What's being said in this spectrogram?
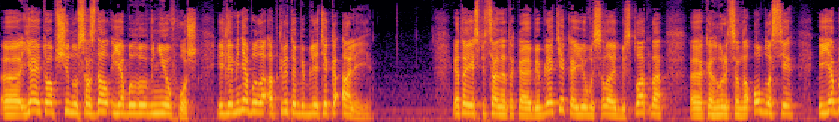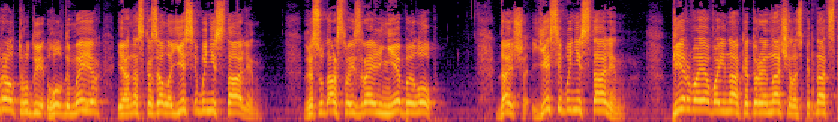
э, я эту общину создал, и я был в нее вхож. И для меня была открыта библиотека Алии. Это есть специальная такая библиотека, ее высылают бесплатно, э, как говорится, на области. И я брал труды Голды Мейер, и она сказала, если бы не Сталин, государство Израиль не было бы. Дальше, если бы не Сталин, Первая война, которая началась 15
